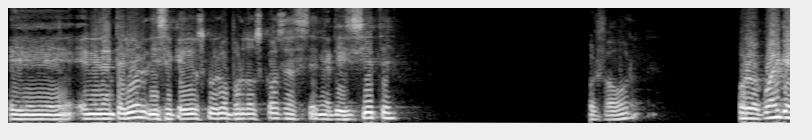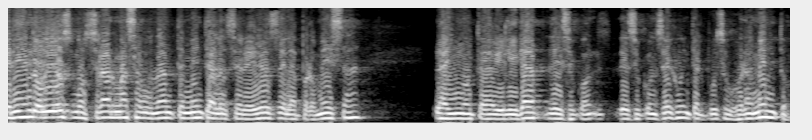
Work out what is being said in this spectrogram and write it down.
eh, en el anterior dice que Dios curó por dos cosas, en el 17, por favor. Por lo cual, queriendo Dios mostrar más abundantemente a los herederos de la promesa la inmutabilidad de su, de su consejo, interpuso juramento.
